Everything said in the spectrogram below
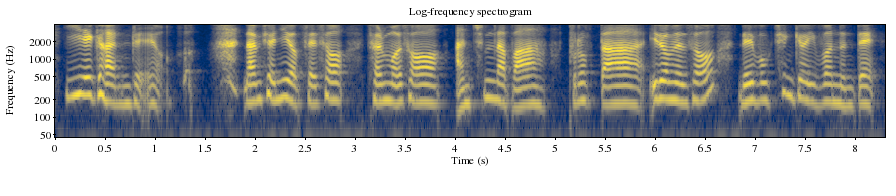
이해가 안 돼요. 남편이 옆에서 젊어서 안 춥나 봐. 부럽다. 이러면서 내복 챙겨 입었는데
